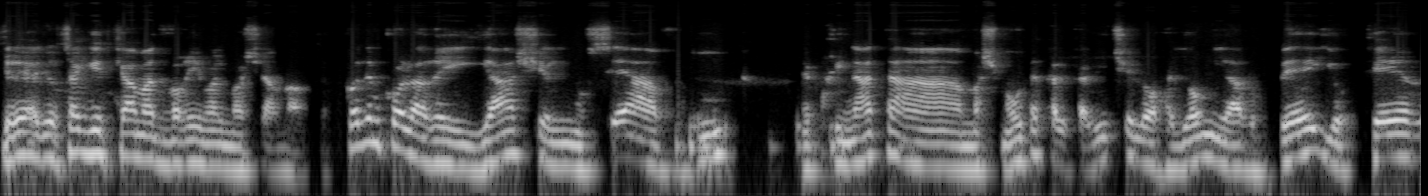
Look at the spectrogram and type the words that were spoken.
תראה, אני רוצה להגיד כמה דברים על מה שאמרת. קודם כל, הראייה של נושא העבדות מבחינת המשמעות הכלכלית שלו היום היא הרבה יותר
